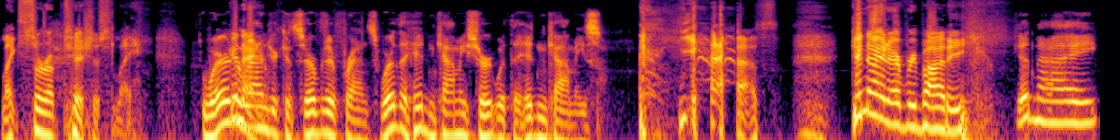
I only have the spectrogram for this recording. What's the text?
like surreptitiously. Wear it Good around night. your conservative friends. Wear the hidden commie shirt with the hidden commies. yes. Good night, everybody. Good night.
